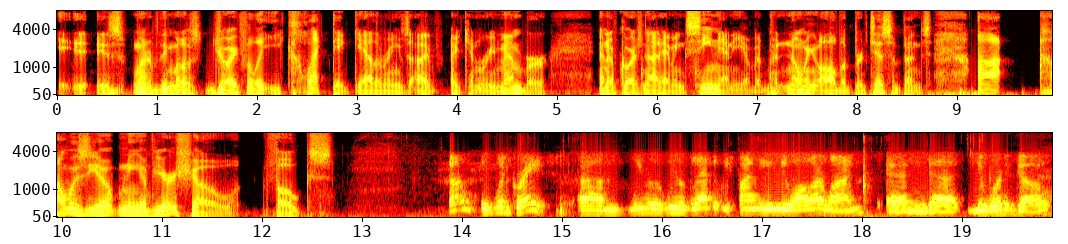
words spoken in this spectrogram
is one of the most joyfully eclectic gatherings I've, I can remember, and of course, not having seen any of it, but knowing all the participants, uh, how was the opening of your show, folks? Oh, it went great. Um, we were we were glad that we finally knew all our lines and uh, knew where to go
